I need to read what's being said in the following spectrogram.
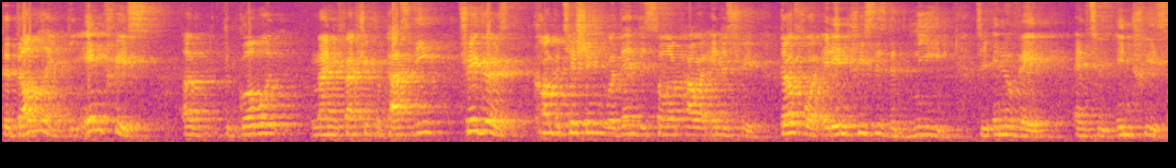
the doubling, the increase of the global manufacturing capacity triggers competition within the solar power industry. Therefore, it increases the need to innovate and to increase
